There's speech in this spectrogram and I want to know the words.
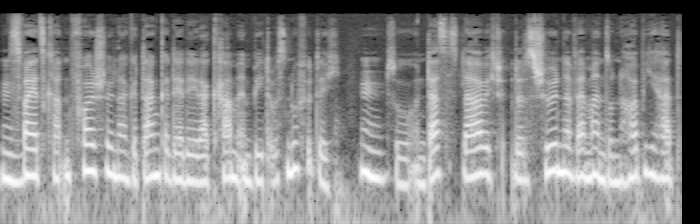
Es hm. war jetzt gerade ein voll schöner Gedanke, der dir da kam im Beet, aber es ist nur für dich. Hm. So, und das ist, glaube ich, das Schöne, wenn man so ein Hobby hat,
